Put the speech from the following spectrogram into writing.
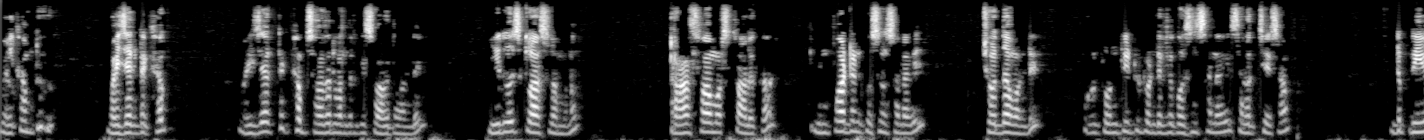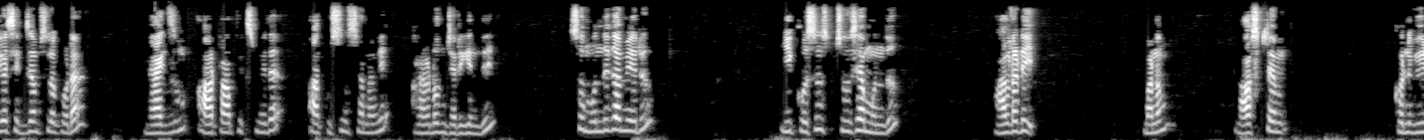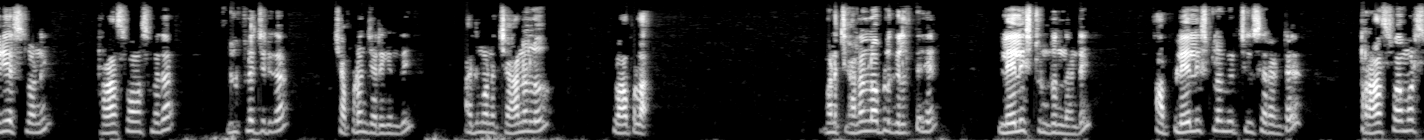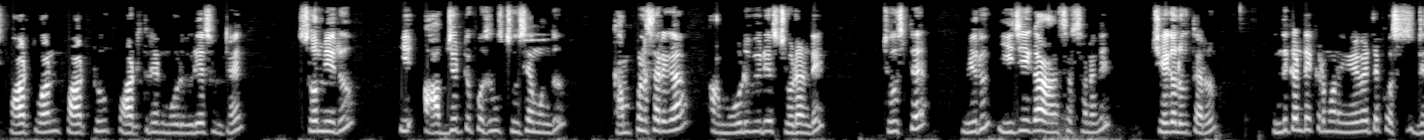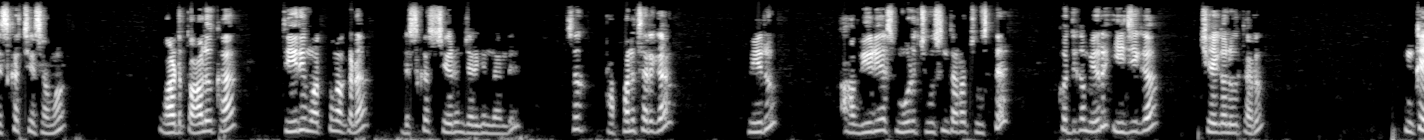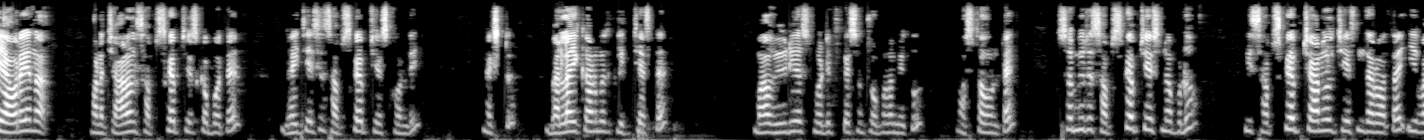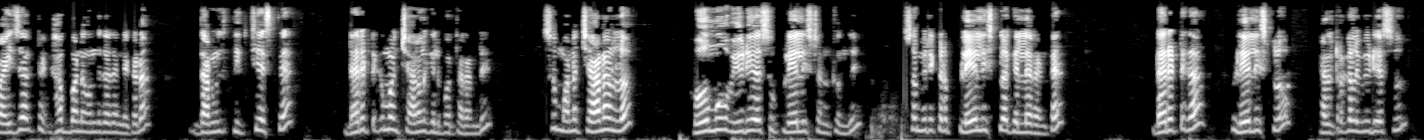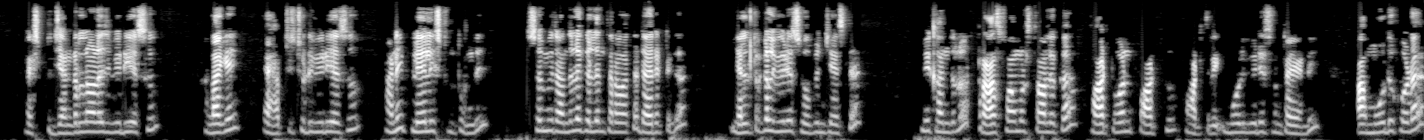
Welcome to Vizag tech hub Vizag tech hub సోదరులందరికీ స్వాగతం అండి. ఈ రోజు క్లాస్లో మనం ట్రాన్స్ఫార్మర్స్ తాలూకా ఇంపార్టెంట్ క్వశ్చన్స్ అనేవి చూద్దామండి ఒక twenty two twenty five questions అనేవి సెలెక్ట్ చేసాం అంటే ప్రీవియస్ ఎగ్జామ్స్లో కూడా మ్యాక్సిమం ఆ టాపిక్స్ మీద ఆ క్వశ్చన్స్ అనేవి అడగడం జరిగింది. సో ముందుగా మీరు ఈ క్వశ్చన్స్ చూసే ముందు ఆల్రెడీ మనం లాస్ట్ టైం కొన్ని వీడియోస్లోని ట్రాన్స్ఫార్మర్స్ మీద ఫుల్ ఫ్లెడ్జ్డ్గా చెప్పడం జరిగింది. అది మన ఛానల్ లోపల మన ఛానల్ లోపలికి వెళ్తే ప్లేలిస్ట్ ఉంటుందండి. ఆ ప్లేలిస్ట్లో మీరు చూసారంటే transformers part one part two part three అని మూడు వీడియోస్ ఉంటాయి. సో మీరు ఈ ఆబ్జెక్టివ్ క్వశ్చన్స్ చూసే ముందు కంపల్సరిగా ఆ మూడు వీడియోస్ చూడండి. చూస్తే మీరు ఈజీగా ఆన్సర్స్ అనేవి చేయగలుగుతారు. ఎందుకంటే ఇక్కడ మనం ఏవైతే క్వశ్చన్స్ డిస్కస్ చేసామో వాటి తాలూకా థీరీ మొత్తం అక్కడ డిస్కస్ చేయడం జరిగిందండి. సో తప్పనిసరిగా మీరు ఆ వీడియోస్ మూడు చూసిన తర్వాత చూస్తే కొద్దిగా మీరు ఈజీగా చేయగలుగుతారు. ఇంకా ఎవరైనా మన ఛానల్ సబ్స్క్రైబ్ చేసుకోకపోతే దయచేసి సబ్స్క్రైబ్ చేసుకోండి. నెక్స్ట్ బెల్ ఐకాన్ మీద క్లిక్ చేస్తే మా వీడియోస్ నోటిఫికేషన్ రూపంలో మీకు వస్తూ ఉంటాయి. సో మీరు సబ్స్క్రైబ్ చేసినప్పుడు ఈ సబ్స్క్రైబ్ ఛానల్ చేసిన తర్వాత ఈ వైజాగ్ టెక్ హబ్ అని ఉంది కదండి ఇక్కడ. దాని మీద క్లిక్ చేస్తే డైరెక్ట్గా మన ఛానల్కి వెళ్ళిపోతారండి. సో మన ఛానల్లో హోము వీడియోస్ ప్లేలిస్ట్ ఉంటుంది సో మీరు ఇక్కడ ప్లేలిస్ట్లోకి వెళ్ళారంటే డైరెక్ట్గా ప్లేలిస్ట్లో electrical videos next general knowledge videos అలాగే యాప్టిట్యూడ్ వీడియోస్ అని ప్లేలిస్ట్ ఉంటుంది. సో మీరు అందులోకి వెళ్ళిన తర్వాత డైరెక్ట్గా ఎలక్ట్రికల్ వీడియోస్ ఓపెన్ చేస్తే మీకు అందులో ట్రాన్స్ఫార్మర్స్ తాలూకా part one part two part three మూడు వీడియోస్ ఉంటాయండి. ఆ మూడు కూడా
